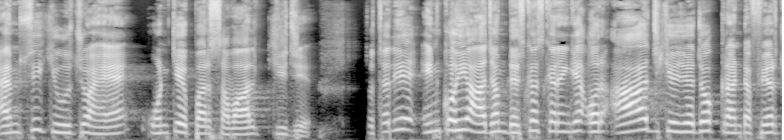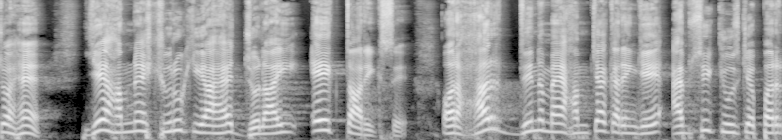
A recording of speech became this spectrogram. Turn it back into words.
एमसीक्यूज जो हैं, उनके ऊपर सवाल कीजिए। तो चलिए, इनको ही आज हम डिस्कस करेंगे और आज के ये जो करंट अफेयर जो हैं, ये हमने शुरू किया है जुलाई एक तारीख से। और हर दिन में हम क्या करेंगे एमसीक्यूज के ऊपर,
